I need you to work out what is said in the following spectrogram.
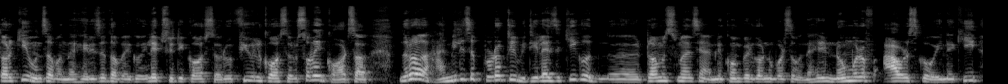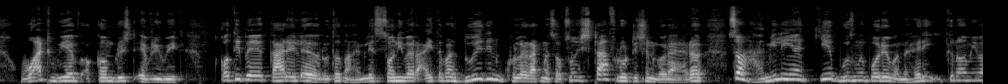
तर के हुन्छ भन्दाखेरि चाहिँ तपाईँको इलेक्ट्रिसिटी कस्टहरू फ्युल कस्टहरू सबै घट्छ। र हामीले चाहिँ प्रोडक्टिभिटीलाई चाहिँ के को टर्म्समा चाहिँ हामीले कम्पेयर गर्नुपर्छ भन्दाखेरि नम्बर अफ आवर्सको होइन कि what we have accomplished every week कतिपय कार्यालयहरू त हामीले शनिबार आइतबार दुई दिन खुल्ला राख्न सक्छौँ स्टाफ रोटेसन गराएर। सो हामीले यहाँ के बुझ्नु पर्यो भन्दाखेरि इकोनोमीमा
